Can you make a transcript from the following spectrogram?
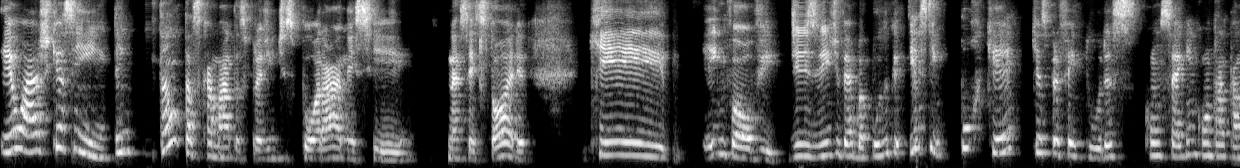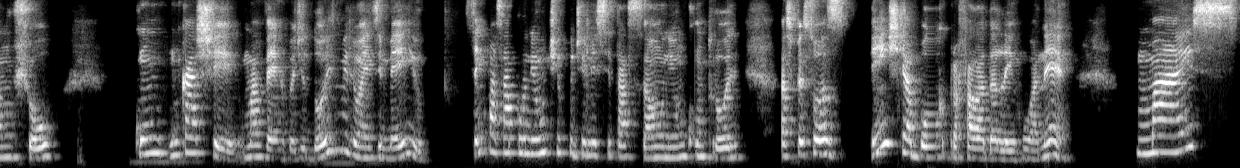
Eu acho que, assim, tem tantas camadas para a gente explorar nesse, nessa história que envolve desvio de verba pública e, assim, por que, que as prefeituras conseguem contratar um show com um cachê, uma verba de 2 milhões e meio, sem passar por nenhum tipo de licitação, nenhum controle. As pessoas enchem a boca para falar da Lei Rouanet, mas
